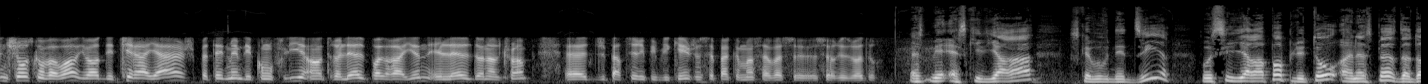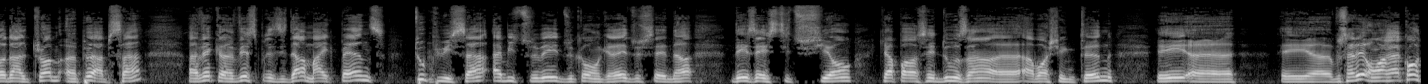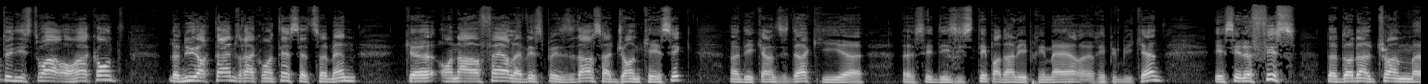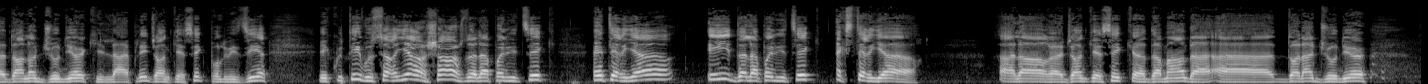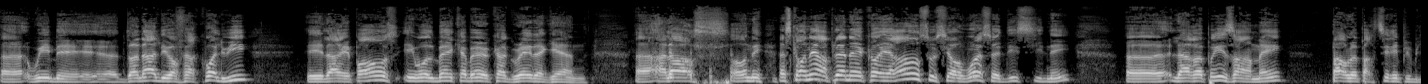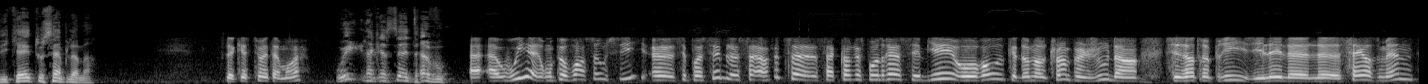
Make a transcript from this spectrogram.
une chose qu'on va voir, il y avoir des tiraillages, peut-être même des conflits entre l'aile Paul Ryan et l'aile Donald Trump euh, du Parti républicain. Je ne sais pas comment ça va se, résoudre. Mais est-ce qu'il y aura ce que vous venez de dire, ou s'il n'y aura pas plutôt un espèce de Donald Trump un peu absent, avec un vice-président, Mike Pence, tout puissant, habitué du Congrès, du Sénat, des institutions, qui a passé 12 ans euh, à Washington. Et, euh, et euh, vous savez, on raconte une histoire. On raconte, le New York Times racontait cette semaine qu'on a offert la vice-présidence à John Kasich, un des candidats qui euh, euh, s'est désisté pendant les primaires euh, républicaines. Et c'est le fils de Donald Trump, Donald Jr., qui l'a appelé, John Kasich, pour lui dire, écoutez, vous seriez en charge de la politique intérieure et de la politique extérieure. Alors, euh, John Kasich euh, demande à, Donald Jr., euh, oui, mais euh, Donald, il va faire quoi, lui? Et la réponse, He will make America great again. Euh, alors, on est, est-ce qu'on est en pleine incohérence ou si on voit se dessiner euh, la reprise en main par le Parti républicain, tout simplement? La question est à moi. Oui, la question est à vous. Euh, euh, oui, on peut voir ça aussi. Euh, c'est possible. Ça, en fait, ça, ça, correspondrait assez bien au rôle que Donald Trump joue dans ses entreprises. Il est le, le salesman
